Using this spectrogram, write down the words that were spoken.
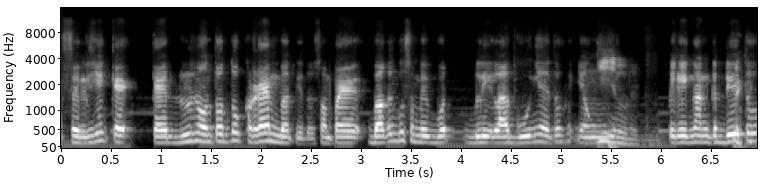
seriesnya kayak kayak dulu nonton tuh keren banget gitu sampai bahkan gue sampai buat beli lagunya tuh yang Gila. piringan gede tuh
